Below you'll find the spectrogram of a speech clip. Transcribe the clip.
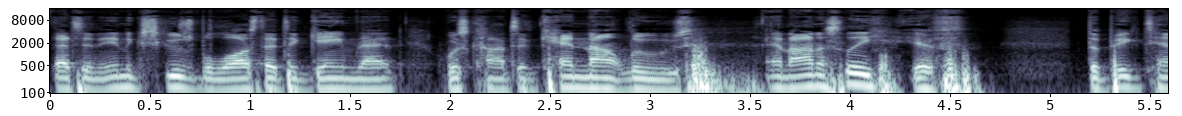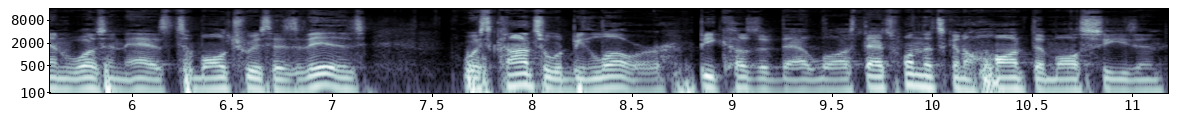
That's an inexcusable loss. That's a game that Wisconsin cannot lose. And honestly, if the Big Ten wasn't as tumultuous as it is, Wisconsin would be lower because of that loss. That's one that's going to haunt them all season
